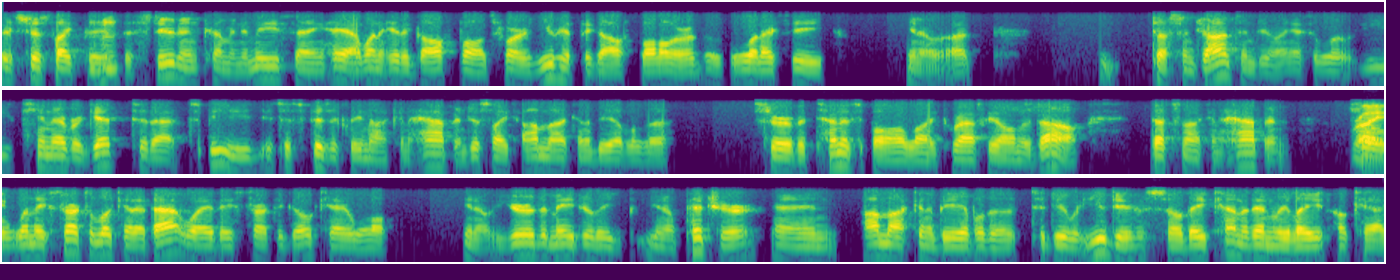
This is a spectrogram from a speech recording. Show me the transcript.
It's just like the, mm-hmm. the student coming to me saying, "Hey, I want to hit a golf ball as far as you hit the golf ball," or the, what I see, you know, uh, Dustin Johnson doing. I said, "Well, you can never get to that speed. It's just physically not going to happen. Just like I'm not going to be able to serve a tennis ball like Rafael Nadal. That's not going to happen." Right. So when they start to look at it that way, they start to go, "Okay, well." you know you're the major league you know pitcher and i'm not going to be able to to do what you do so they kind of then relate okay i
